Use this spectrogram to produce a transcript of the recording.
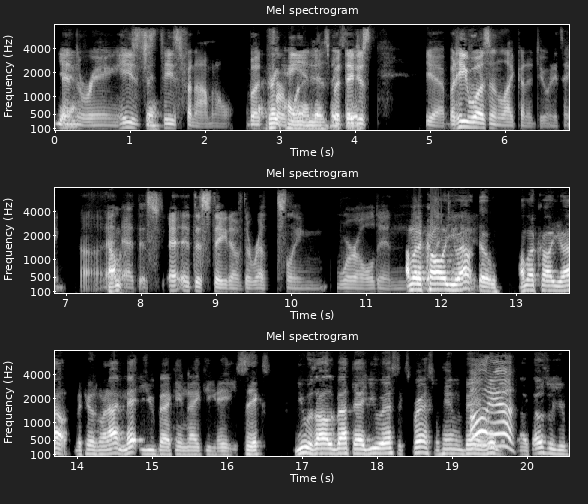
Yeah. in the ring. He's just he's phenomenal. But A great for hand, is. they But they say. just yeah, but he wasn't like going to do anything uh, I'm- at, at this at, at this state of the wrestling world. And I'm gonna call you out though. I'm gonna call you out because when I met you back in 1986, you was all about that U.S. Express with him and Barry Oh, yeah. like those were your boys.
